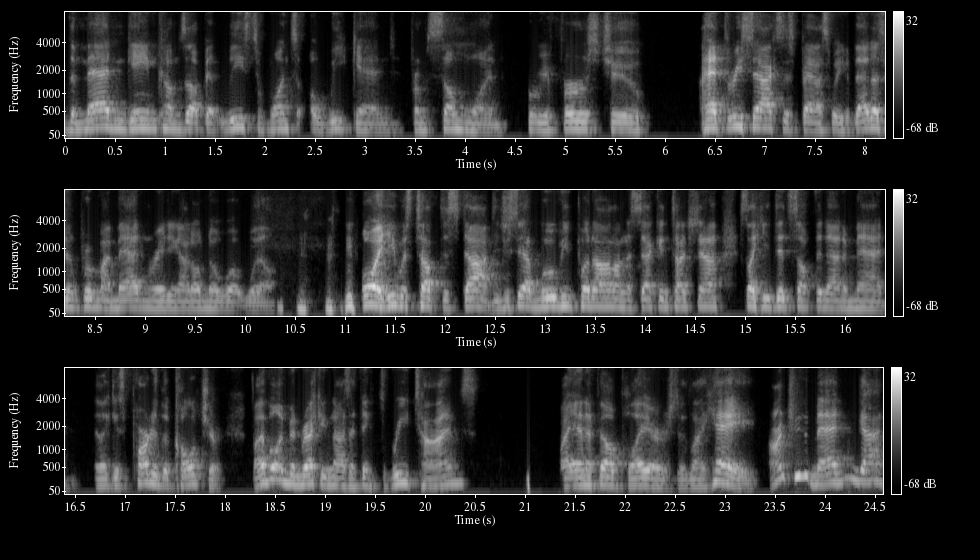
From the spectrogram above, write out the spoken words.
the Madden game comes up at least once a weekend from someone who refers to I had three sacks this past week. If that doesn't improve my Madden rating, I don't know what will. Boy, he was tough to stop. Did you see that move he put on on the second touchdown? It's like he did something out of Madden. Like it's part of the culture. But I've only been recognized, I think, three times by NFL players. They're like, "Hey, aren't you the Madden guy?"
